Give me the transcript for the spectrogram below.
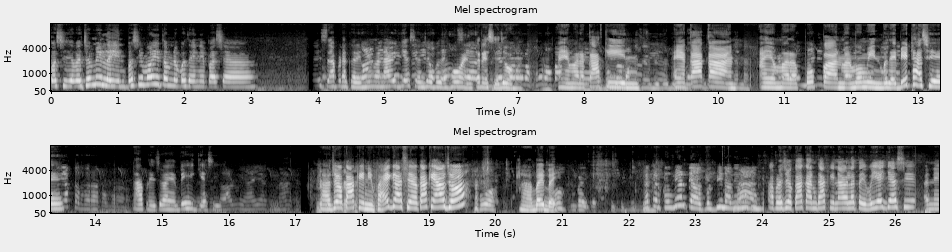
પછી હવે જમી લઈને પછી મળીએ તમને બધાને પાછા. આપણા ઘરે મહેમાન આવી ગયા છે જો બધા હોવાણ કરે છે, જો. અહીંયા મારા કાકી અહીંયા કાકા અહીંયા મારા પપ્પા અને મારા મમ્મી બધા બેઠા છે. આપણે જો અહીંયા બેહી ગયા છીએ. હા જો કાકીની ભાગ્યા છે. કાકી આવજો. હા. Bye bye. આપણે જો કાકા ને કાકી ને આવેલા હતા વૈયા ગયા છે અને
